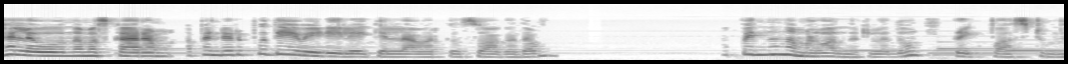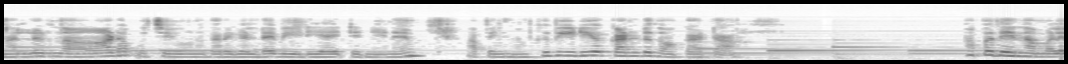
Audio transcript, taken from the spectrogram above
ഹലോ നമസ്കാരം. അപ്പം എന്റെ ഒരു പുതിയ വീഡിയോയിലേക്ക് എല്ലാവർക്കും സ്വാഗതം. അപ്പം ഇന്ന് നമ്മൾ വന്നിട്ടുള്ളതും ബ്രേക്ക്ഫാസ്റ്റും നല്ലൊരു നാടൻ ഉച്ചയൂണ് കറികളുടെ വീഡിയോ ആയിട്ട് തന്നെയാണ്. അപ്പം ഇനി നമുക്ക് വീഡിയോ കണ്ടു നോക്കാട്ടാ അപ്പോൾ ഇതേ നമ്മൾ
